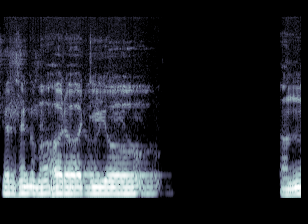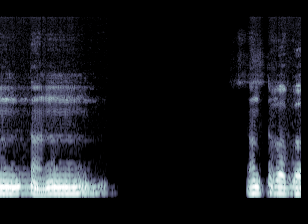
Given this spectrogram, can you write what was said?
ਸ਼ਰ ਸਿੰਘ ਮਹਾਰਾਜ ਜੀਓ ਧੰਨ ਧੰਨ। ਸੰਤ ਬਾਬਾ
